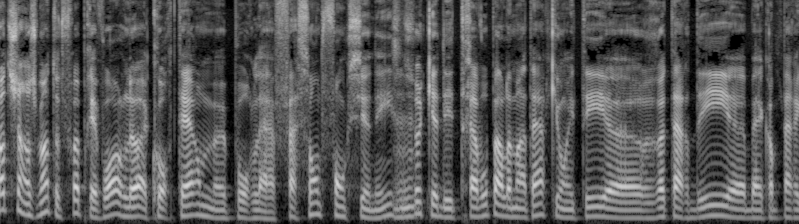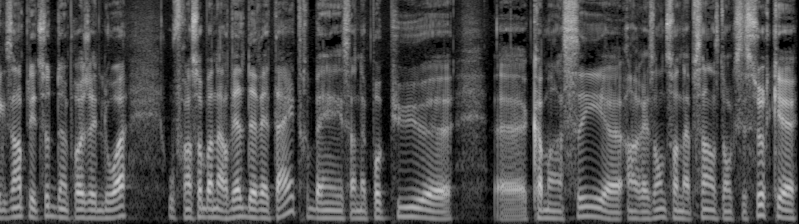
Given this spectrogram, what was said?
Pas de changement toutefois à prévoir là, à court terme pour la façon de fonctionner. C'est sûr qu'il y a des travaux parlementaires qui ont été euh, retardés, euh, ben, comme par exemple l'étude d'un projet de loi où François Bonnardel devait être. Ben, ça n'a pas pu euh, euh, commencer euh, en raison de son absence. Donc c'est sûr que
